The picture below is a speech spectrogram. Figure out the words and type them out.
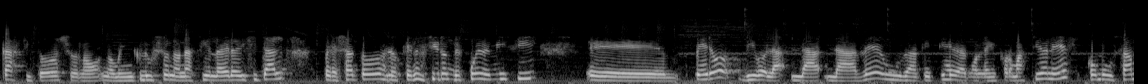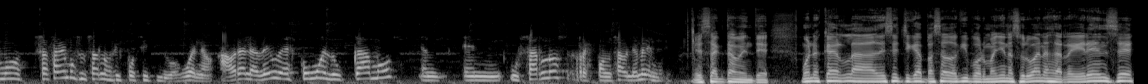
casi todos, yo no, no me incluyo, no nací en la era digital, pero ya todos los que nacieron después de mí sí, eh, pero digo, la, la, la, deuda que queda con la información es cómo usamos, ya sabemos usar los dispositivos. Bueno, ahora la deuda es cómo educamos en, usarlos responsablemente. Exactamente. Bueno, es Carla Deseche que ha pasado aquí por Mañanas Urbanas de Reguerense,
